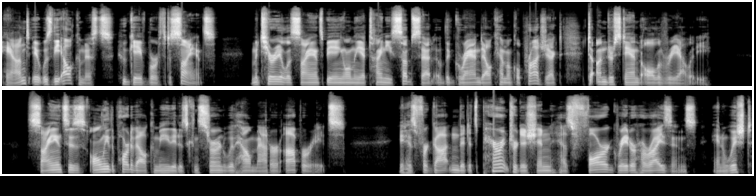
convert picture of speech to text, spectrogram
And it was the alchemists who gave birth to science, materialist science being only a tiny subset of the grand alchemical project to understand all of reality. Science is only the part of alchemy that is concerned with how matter operates. It has forgotten that its parent tradition has far greater horizons and wished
